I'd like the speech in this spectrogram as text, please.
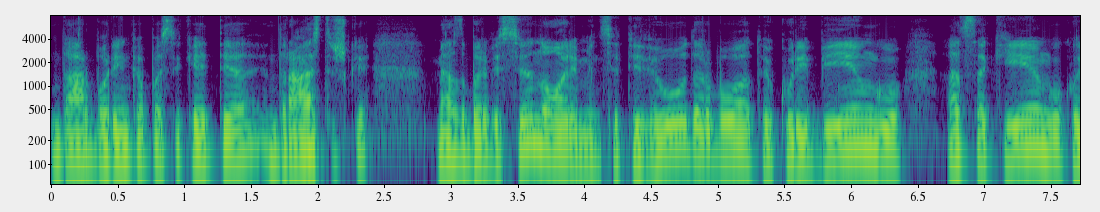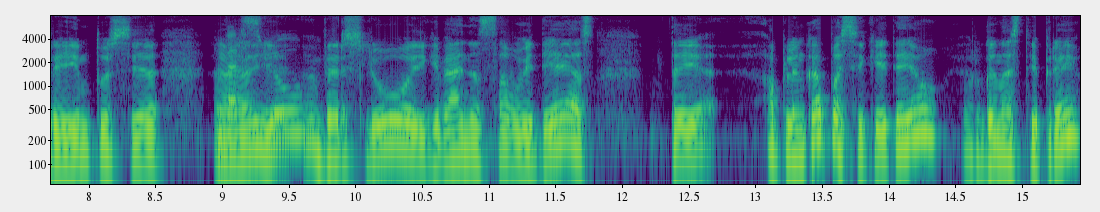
darbo rinka pasikeitė drastiškai. Mes dabar visi norim iniciatyvių darbuotojų, kūrybingų, atsakingų, kurie imtųsi e, verslių, verslių įgyvendinti savo idėjas. Tai aplinka pasikeitė jau ir gana stipriai.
